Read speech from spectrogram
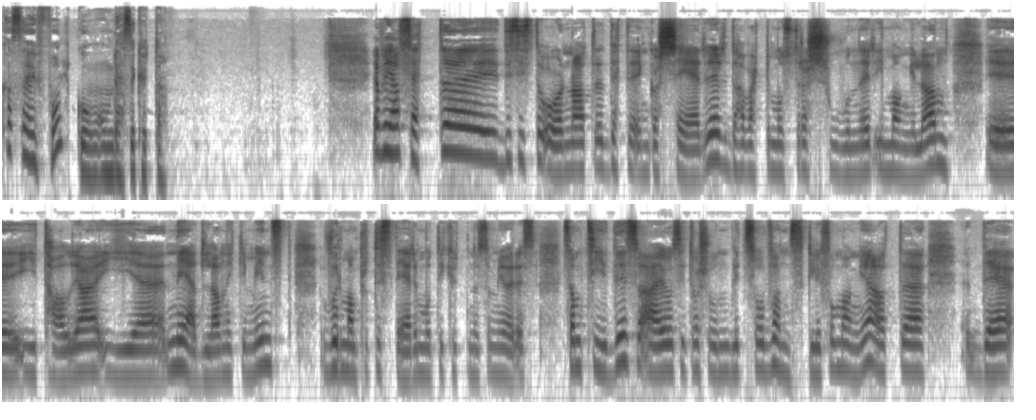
Hva sier folk om, om disse kuttene? Ja, Vi har sett uh, de siste årene at dette engasjerer. Det har vært demonstrasjoner i mange land. Uh, I Italia, i uh, Nederland ikke minst, hvor man protesterer mot de kuttene som gjøres. Samtidig så er jo situasjonen blitt så vanskelig for mange at det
